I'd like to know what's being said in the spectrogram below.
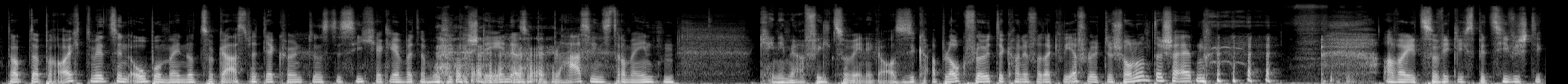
Ich glaube, da bräuchten wir jetzt den Obermann noch zu Gast, weil der könnte uns das sicher erklären, weil der muss ja gestehen. Also bei Blasinstrumenten kenne ich mir auch viel zu wenig aus. Also ich, eine Blockflöte kann ich von der Querflöte schon unterscheiden. Aber jetzt so wirklich spezifisch die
